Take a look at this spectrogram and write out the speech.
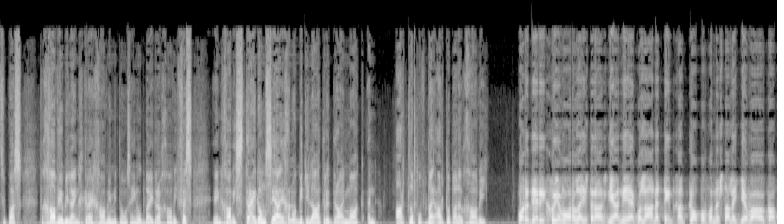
Sopas vir Gawie op die lyn gekry Gawie met ons hengel bydra Gawie vis en Gawie stryd hom sê hy gaan ook bietjie later 'n draai maak in Aardklop of by Aardklop. Hallo Gawie. Môre Derek, goeiemôre luisteraars. Ja nee, ek wil aan 'n tent gaan klop of in 'n stalletjie waar ook al.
